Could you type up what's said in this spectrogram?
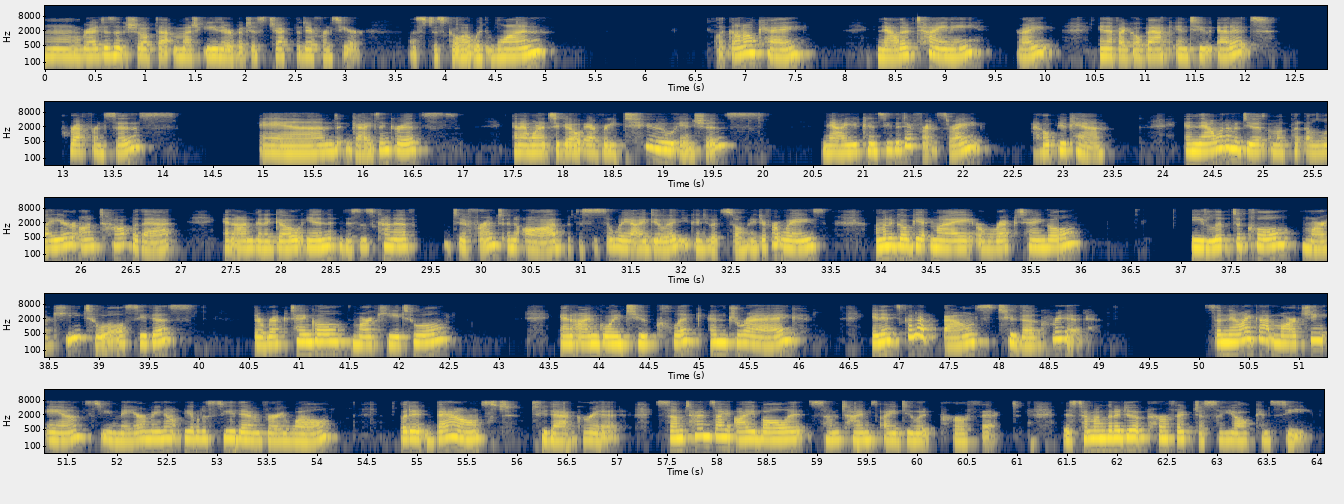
Mm, red doesn't show up that much either, but just check the difference here. Let's just go out with one. Click on OK. Now they're tiny, right? And if I go back into Edit, Preferences, and Guides and Grids, and I want it to go every two inches, now you can see the difference, right? I hope you can. And now what I'm gonna do is I'm gonna put a layer on top of that, and I'm gonna go in, this is kind of different and odd, but this is the way I do it. You can do it so many different ways. I'm gonna go get my rectangle elliptical marquee tool. See this? The rectangle marquee tool. And I'm going to click and drag and it's gonna bounce to the grid. So now I got marching ants. You may or may not be able to see them very well, but it bounced to that grid. Sometimes I eyeball it, sometimes I do it perfect. This time I'm gonna do it perfect just so y'all can see.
